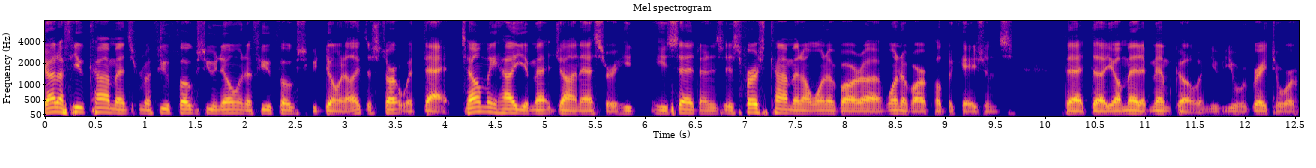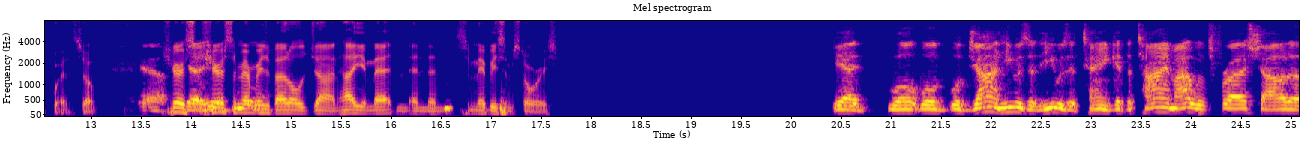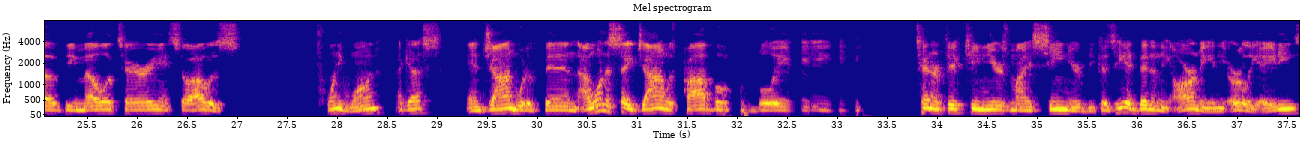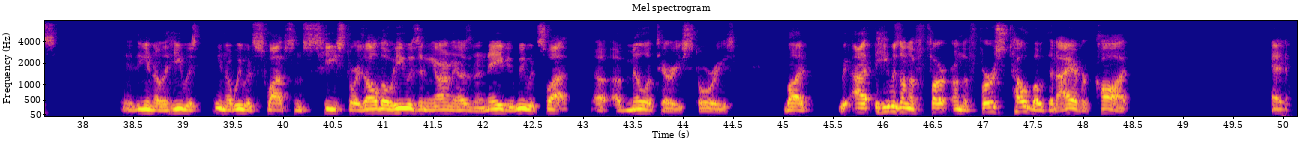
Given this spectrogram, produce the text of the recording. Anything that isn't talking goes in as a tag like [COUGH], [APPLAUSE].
got a few comments from a few folks you know and a few folks you don't. I'd like to start with that. Tell me how you met John Esser. He he said in his, his first comment on one of our uh, one of our publications that uh, y'all met at Memco and you, you were great to work with. So yeah, share yeah, some, share some memories about old John, how you met, and and then some, maybe some stories. Yeah, well, well, well, John, he was a he was a tank at the time. I was fresh out of the military, so I was 21, I guess and John would have been, I want to say John was probably 10 or 15 years my senior because he had been in the army in the early 80s. You know, he was, you know, we would swap some sea stories. Although he was in the army, I was in the Navy, we would swap uh, of military stories. But I, he was on the fir- on the first towboat that I ever caught at,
